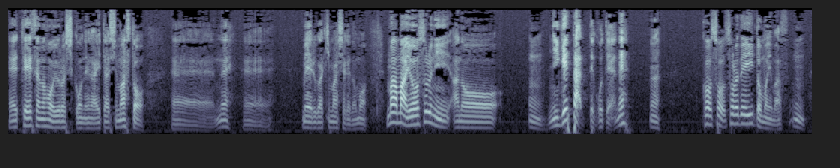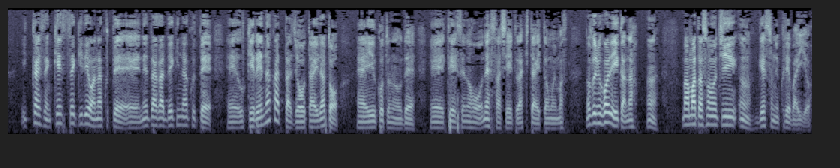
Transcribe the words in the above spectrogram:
えー訂正の方よろしくお願いいたしますと、えーね、えーメールが来ましたけども。まあまあ、要するに、あのーうん、逃げたってことやね。うん。こう、そう、それでいいと思います。うん。一回戦欠席ではなくて、えネタができなくて、え受けれなかった状態だと、えいうことなので、え訂正の方をね、させていただきたいと思います。のぞみこれでいいかな？うん。まあまたそのうち、うん、ゲストに来ればいいよ。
